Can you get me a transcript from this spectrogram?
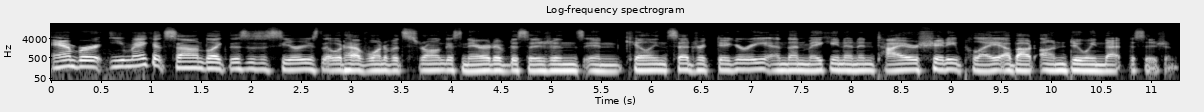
Amber, you make it sound like this is a series that would have one of its strongest narrative decisions in killing Cedric Diggory and then making an entire shitty play about undoing that decision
